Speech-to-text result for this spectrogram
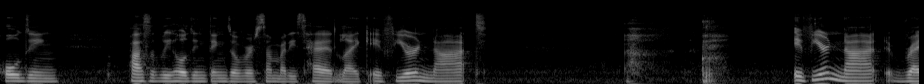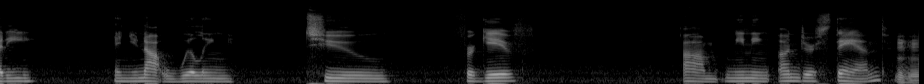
holding, possibly holding things over somebody's head, like if you're not, if you're not ready and you're not willing to forgive, um, meaning understand, Mm-hmm.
